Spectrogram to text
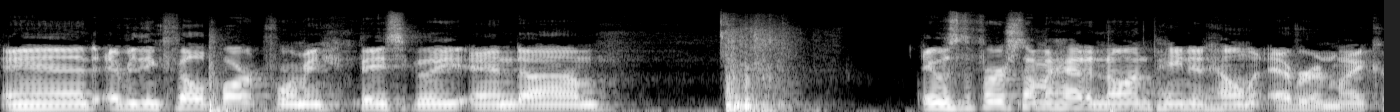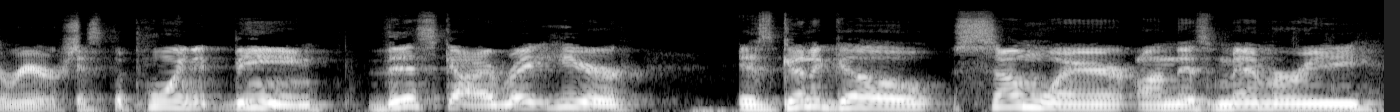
and everything fell apart for me basically. And, um, it was the first time I had a non-painted helmet ever in my career. It's the point being, this guy right here is gonna go somewhere on this memory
